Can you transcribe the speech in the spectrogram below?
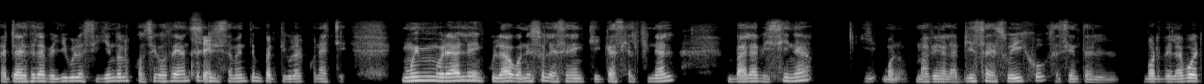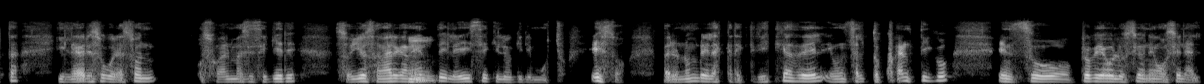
a través de la película, siguiendo los consejos de antes, precisamente en particular con H. Muy memorable, vinculado con eso, le hacen que casi al final va a la piscina y, bueno, más bien a la pieza de su hijo, se sienta en el borde de la puerta y le abre su corazón o su alma si se quiere, solloza amargamente mm. y le dice que lo quiere mucho. Eso, para un hombre de las características de él, es un salto cuántico en su propia evolución emocional.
